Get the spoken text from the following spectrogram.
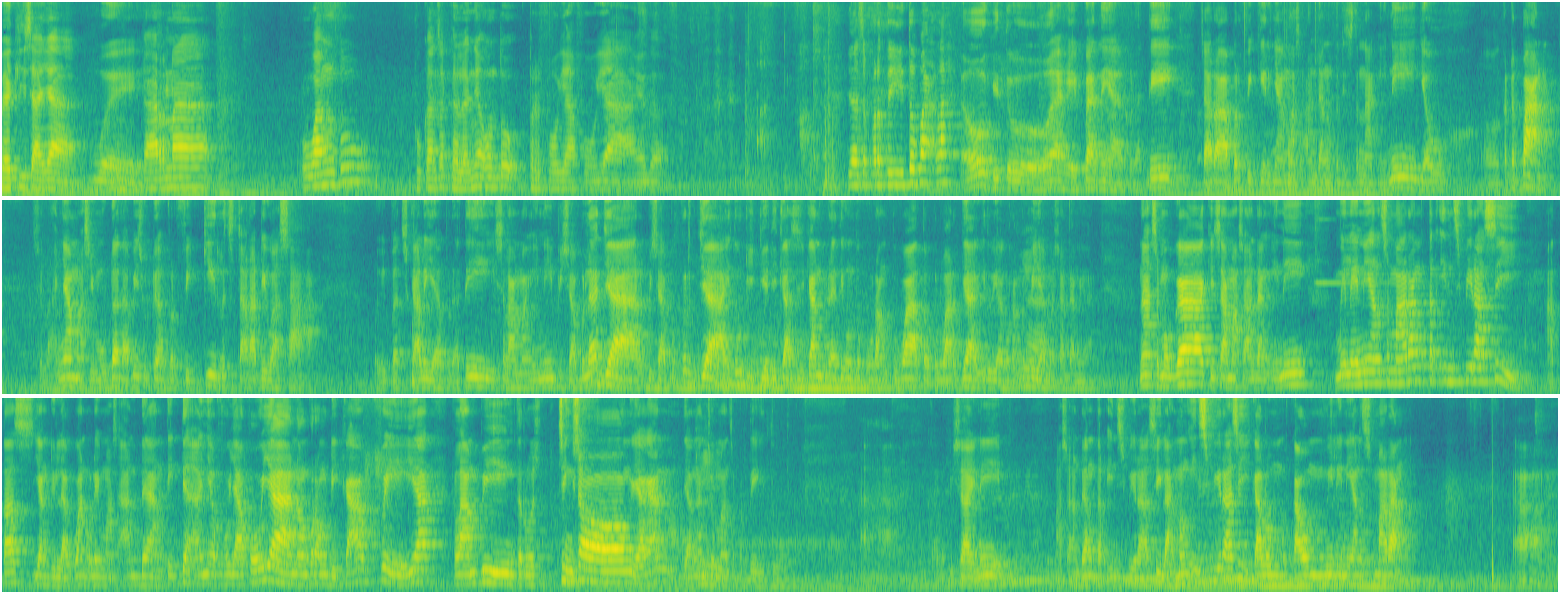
bagi saya Woi. karena uang tuh bukan segalanya untuk berfoya-foya gitu ya seperti itu pak lah Oh gitu, wah hebat nih ya. Berarti cara berpikirnya Mas Andang Trisna ini jauh eh, ke depan. Istilahnya masih muda tapi sudah berpikir secara dewasa. Hebat sekali ya. Berarti selama ini bisa belajar, bisa bekerja itu didedikasikan berarti untuk orang tua atau keluarga gitu ya kurang lebih Ya. ya Mas Andang ya. Nah semoga kisah Mas Andang ini milenial Semarang terinspirasi atas yang dilakukan oleh Mas Andang tidak hanya foya-foya nongkrong di kafe ya kelambing terus cingsong ya kan jangan cuma seperti itu Nah, kalau bisa ini Mas Andang terinspirasi lah. Menginspirasi kalau kaum milenial Semarang. Ah,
